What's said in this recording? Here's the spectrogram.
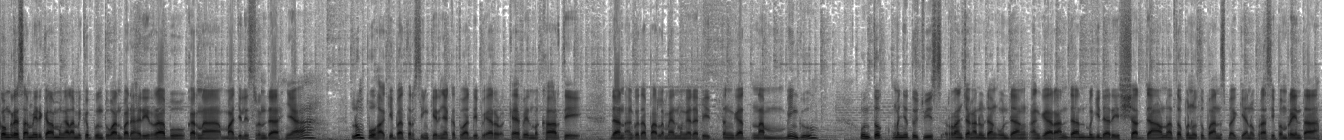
Kongres Amerika mengalami kebuntuan pada hari Rabu karena majelis rendahnya lumpuh akibat tersingkirnya Ketua DPR Kevin McCarthy dan anggota parlemen menghadapi tenggat 6 minggu untuk menyetujui rancangan undang-undang anggaran dan menghindari shutdown atau penutupan sebagian operasi pemerintah,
